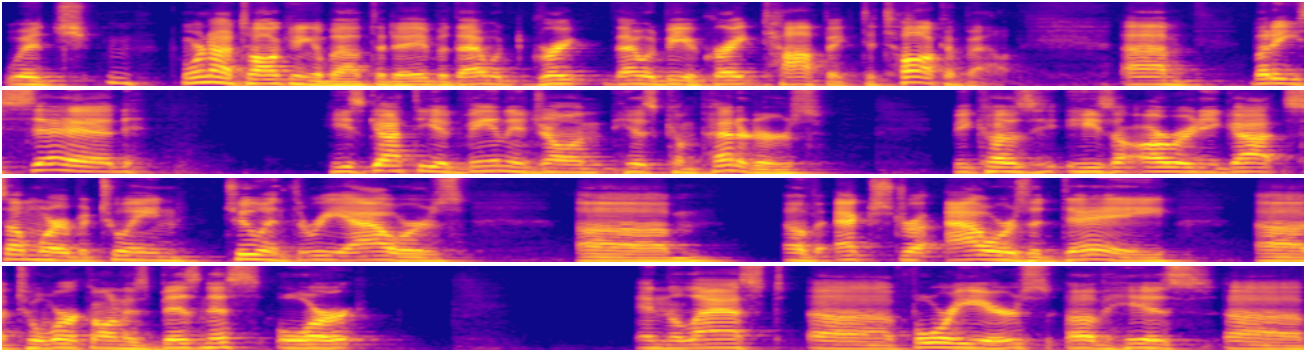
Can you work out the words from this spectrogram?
which we're not talking about today, but that would great that would be a great topic to talk about. Um, but he said he's got the advantage on his competitors because he's already got somewhere between two and three hours um, of extra hours a day uh, to work on his business or in the last uh, four years of his uh,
